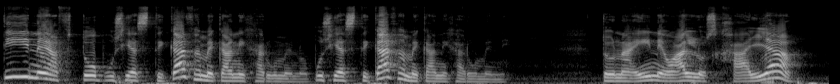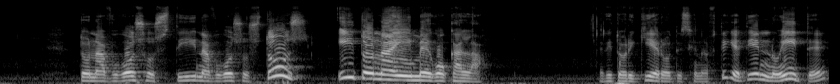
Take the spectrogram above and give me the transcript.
Τι είναι αυτό που ουσιαστικά θα με κάνει χαρούμενο, που ουσιαστικά θα με κάνει χαρούμενη; Το να είναι ο άλλος χάλια, το να βγω σωστή, να βγω σωστός ή το να είμαι εγώ καλά; Ρητορική ερώτηση είναι αυτή γιατί εννοείται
